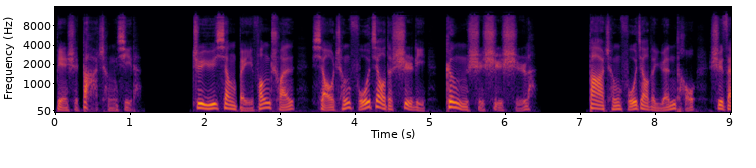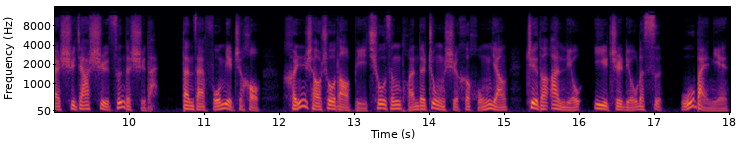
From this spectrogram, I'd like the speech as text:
便是大乘系的。至于向北方传小乘佛教的势力，更是事实了。大乘佛教的源头是在释迦世尊的时代，但在佛灭之后，很少受到比丘僧团的重视和弘扬。这段暗流一直流了四五百年，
